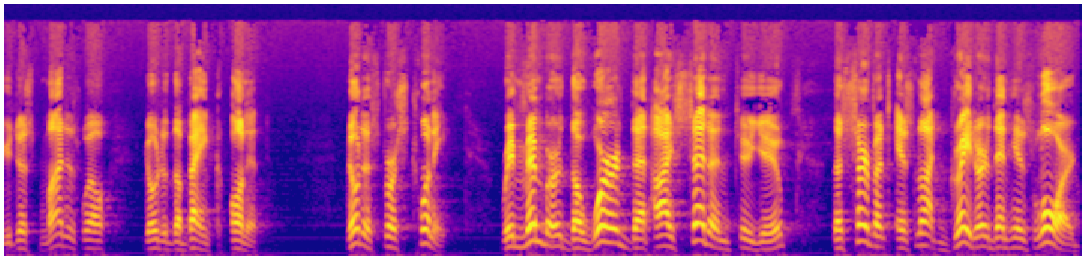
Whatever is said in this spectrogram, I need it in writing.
You just might as well go to the bank on it. Notice verse 20. Remember the word that I said unto you, the servant is not greater than his Lord.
